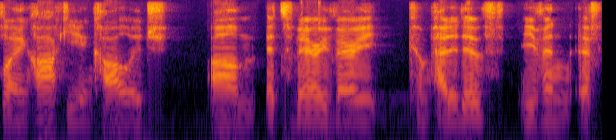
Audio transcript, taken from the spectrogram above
playing hockey in college. Um, it's very, very competitive, even if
